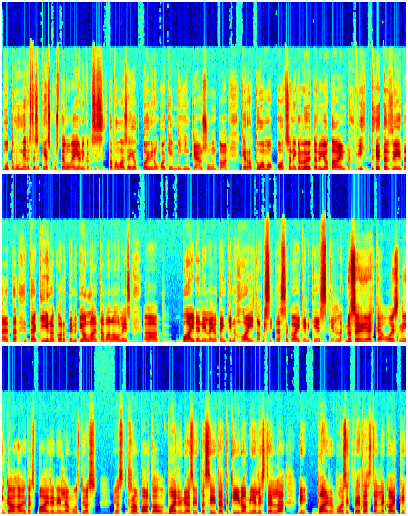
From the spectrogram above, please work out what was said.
mutta mun mielestä se keskustelu ei ole, niinku, siis tavallaan se ei ole toiminut oikein mihinkään suuntaan. Kerro Tuomo, oot sä niinku löytänyt jotain viitteitä siitä, että tämä Kiinakortti nyt jollain tavalla olisi äh, Bidenille jotenkin haitaksi tässä kaiken keskellä? No se ei ehkä olisi niinkään haitaksi Bidenille, mutta jos – jos Trump alkaa Bidenia syyttää siitä, että Kiinaa mielistellään, niin Biden voi sitten vetästä ne kaikki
